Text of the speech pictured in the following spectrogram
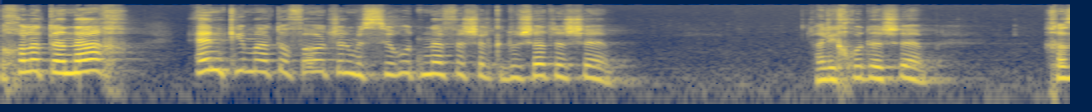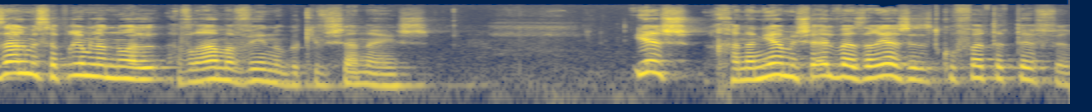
בכל התנ"ך אין כמעט תופעות של מסירות נפש של קדושת השם, על ייחוד השם. חז"ל מספרים לנו על אברהם אבינו בכבשן האש. יש חנניה, מישאל ועזריה שזה תקופת התפר.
